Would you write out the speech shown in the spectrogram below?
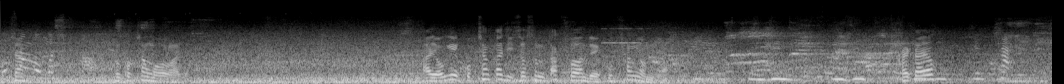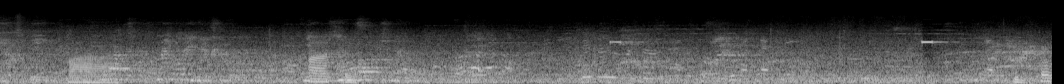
곱창 먹고 싶다. 그럼 곱창 먹으러 가자. 아 여기에 곱창까지 있었으면 딱 좋았는데 곱창이 없냐? 갈까요? 자. 와. 아, 진 음, 그럼.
